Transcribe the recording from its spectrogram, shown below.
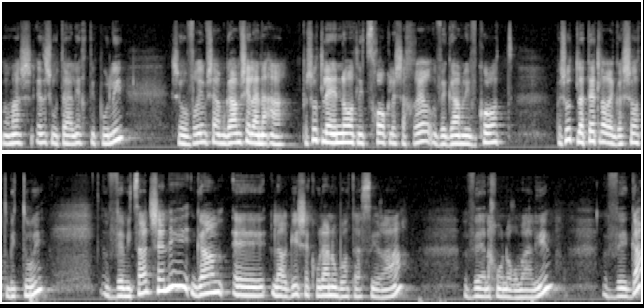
ממש איזשהו תהליך טיפולי שעוברים שם גם של הנאה. פשוט ליהנות, לצחוק, לשחרר וגם לבכות. פשוט לתת לרגשות ביטוי. ומצד שני גם אה, להרגיש שכולנו באותה סירה ואנחנו נורמליים וגם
